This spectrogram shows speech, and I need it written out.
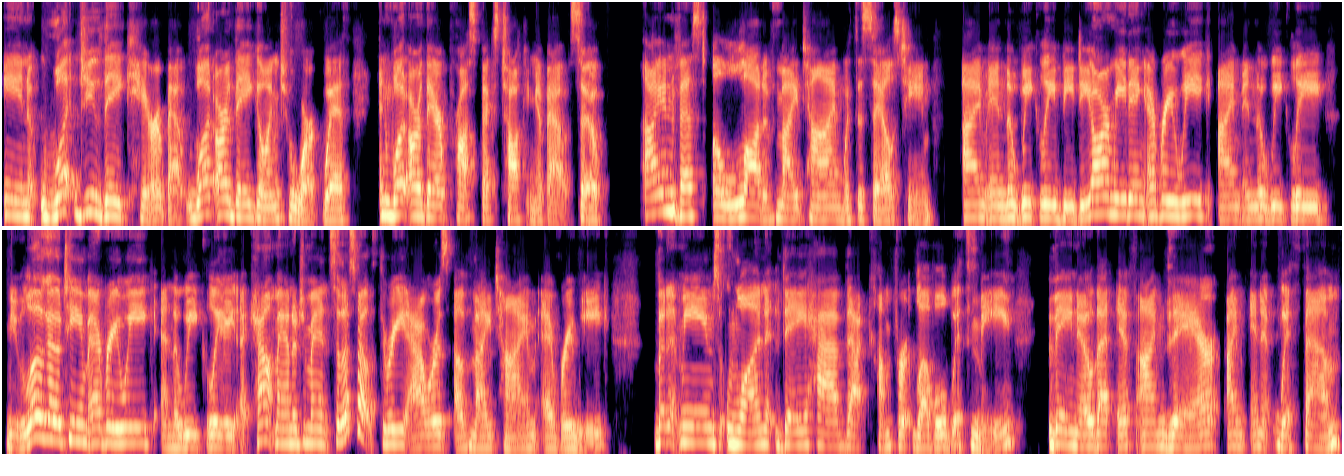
in what do they care about? What are they going to work with? And what are their prospects talking about? So I invest a lot of my time with the sales team. I'm in the weekly BDR meeting every week. I'm in the weekly new logo team every week and the weekly account management. So that's about three hours of my time every week. But it means one, they have that comfort level with me. They know that if I'm there, I'm in it with them.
